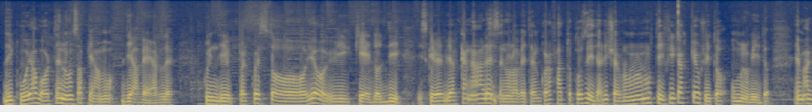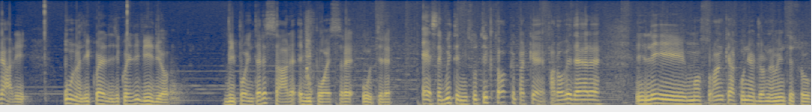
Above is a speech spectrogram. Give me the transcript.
di cui a volte non sappiamo di averle. Quindi per questo io vi chiedo di iscrivervi al canale se non l'avete ancora fatto così da ricevere una notifica che è uscito un mio video. E magari uno di quelli, di quelli video vi può interessare e vi può essere utile e seguitemi su TikTok perché farò vedere lì mostro anche alcuni aggiornamenti su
